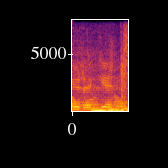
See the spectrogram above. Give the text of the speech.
you to get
